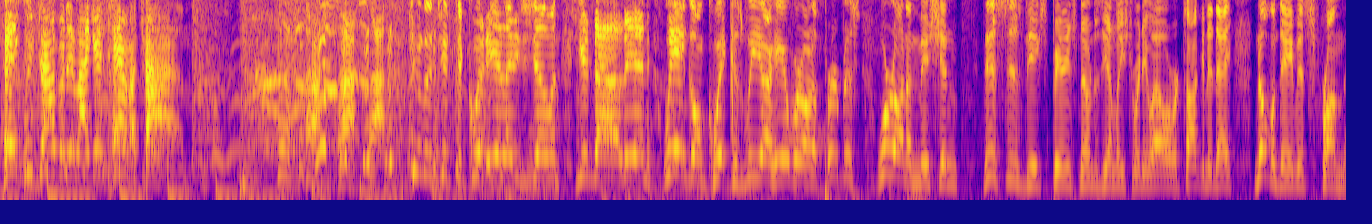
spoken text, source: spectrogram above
Hey, we dropping it like it's hammer time. Too legit to quit here, ladies and gentlemen. You're dialed in. We ain't gonna quit because we are here. We're on a purpose. We're on a mission. This is the experience known as the Unleashed Radio Hour. We're talking today. Nolan Davis from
